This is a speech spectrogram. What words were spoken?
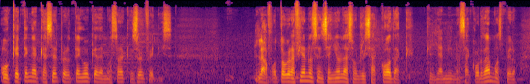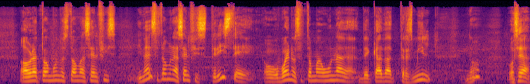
o qué tenga que hacer, pero tengo que demostrar que soy feliz. La fotografía nos enseñó la sonrisa Kodak, que ya ni nos acordamos, pero ahora todo el mundo se toma selfies y nadie se toma una selfie triste, o bueno, se toma una de cada tres mil, ¿no? O sea,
